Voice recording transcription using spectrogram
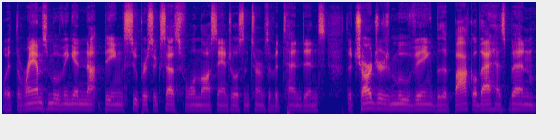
with the Rams moving in not being super successful in Los Angeles in terms of attendance, the Chargers moving, the debacle that has been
